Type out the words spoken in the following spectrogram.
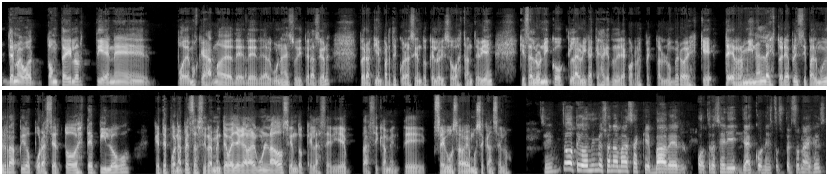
de nuevo, Tom Taylor tiene podemos quejarnos de, algunas de sus iteraciones, pero aquí en particular siento que lo hizo bastante bien. Quizá lo único, la única queja que tendría con respecto al número es que terminan la historia principal muy rápido por hacer todo este epílogo que te pone a pensar si realmente va a llegar a algún lado, siendo que la serie básicamente, según sabemos, se canceló. Sí, no, te digo, a mí me suena más a que va a haber otra serie ya con estos personajes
